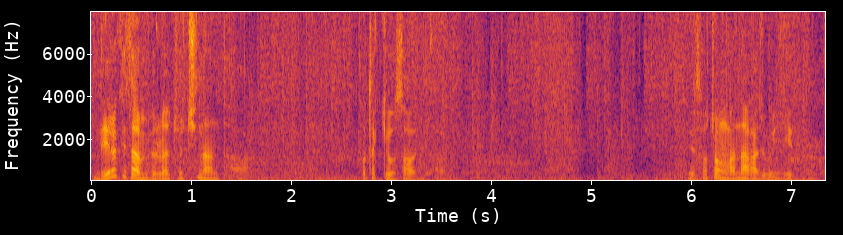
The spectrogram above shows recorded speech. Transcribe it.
근데 이렇게 싸우면 별로 좋진 않다 싸우니까 이게 소총 많아가지고 이기네요.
